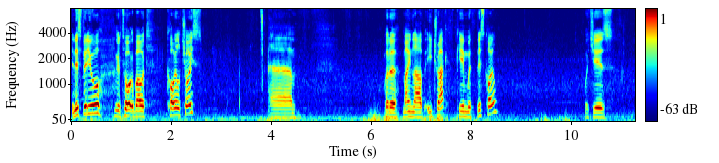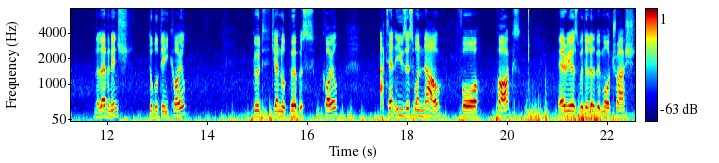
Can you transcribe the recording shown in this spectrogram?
In this video I'm going to talk about coil choice. Um, got a Minelab E-Trac, came with this coil which is an 11 inch double D coil. Good general purpose coil. I tend to use this one now for parks, areas with a little bit more trash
